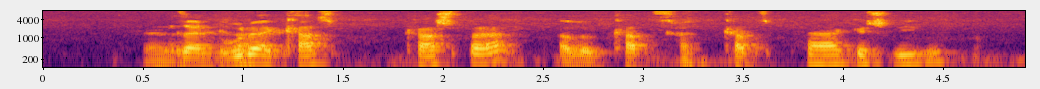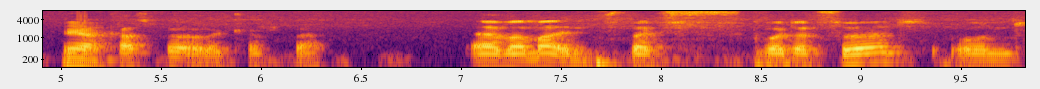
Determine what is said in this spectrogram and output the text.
Sein Bruder Kasper Kasper, also Katz, Katzper geschrieben. Ja. Kasper oder Kasper. Äh, war mal in, bei Kräuter Fürth und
